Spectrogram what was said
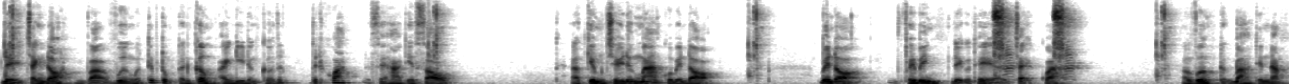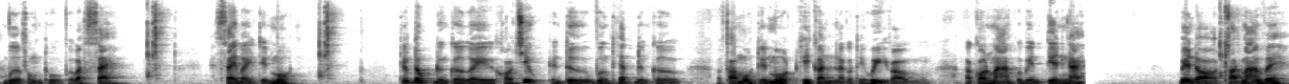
để tránh đòn và Vương vẫn tiếp tục tấn công, anh đi đường cờ rất dứt khoát C2 tiến 6. À, kiềm chế đường mã của bên đỏ. Bên đỏ phế binh để có thể chạy qua. À, Vương tượng 3 tiến 5 vừa phòng thủ vừa bắt xe. Xe 7 tiến 1 Tiếp tục đường cờ gây khó chịu đến từ vương thứ nhất đường cờ phá một đến một khi cần là có thể hủy vào à, con mã của bên tiên ngay. Bên đỏ thoát mã về,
